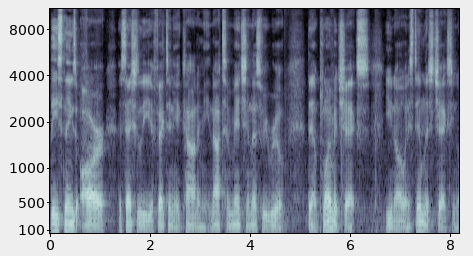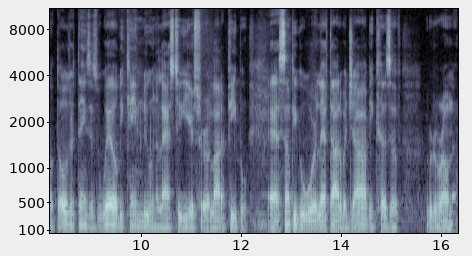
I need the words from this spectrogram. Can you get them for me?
these things are essentially affecting the economy. Not to mention, let's be real, the employment checks, you know, and the stimulus checks, you know, those are things as well became new in the last two years for a lot of people. As some people were left out of a job because of the Rona.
